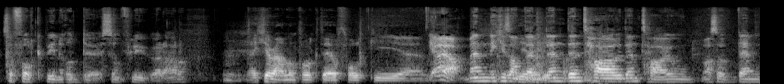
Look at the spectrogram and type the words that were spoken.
Så folk begynner å dø som fluer der da. Det er ikke random folk, det er jo folk i... Uh, Ja, ja, men ikke sant, den, den, den, tar, den tar jo, altså, dem,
